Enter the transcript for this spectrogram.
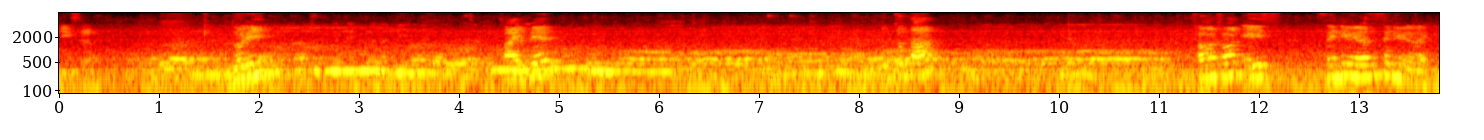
জি স্যার। ধরি। পাইপের উচ্চতা সমান সমান এইচ সেন্টিমিটার আছে সেন্টিমিটার রাখি।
